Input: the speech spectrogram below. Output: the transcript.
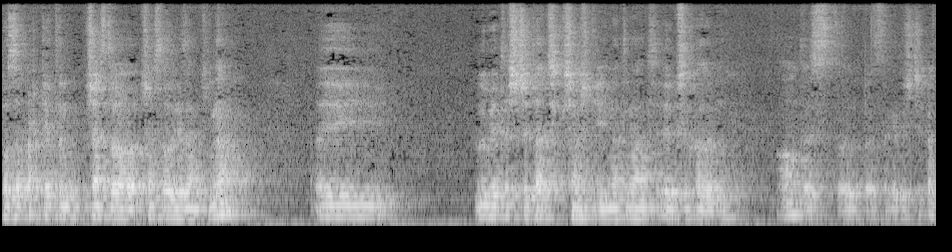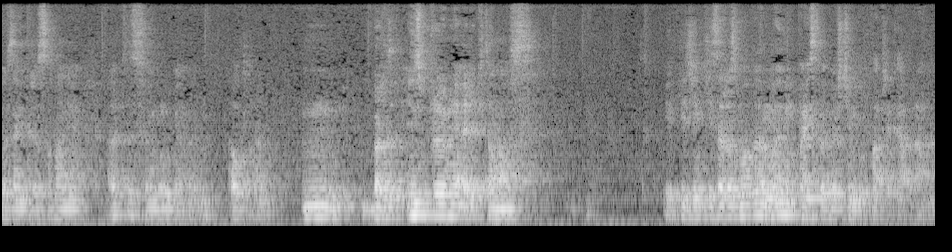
Poza parkietem często, często odwiedzam kino. Yy, Lubię też czytać książki na temat yy, psychologii. O, to jest, to jest takie dość ciekawe zainteresowanie, ale Ty jest swoim ulubionym autorem. Mm, Bardzo inspiruje mnie Erik Thomas. Wielkie dzięki za rozmowę. Moim i Państwa gościem był Patryk Abram.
